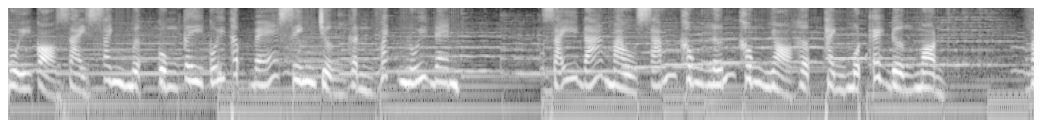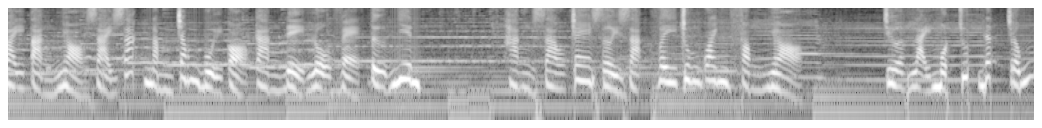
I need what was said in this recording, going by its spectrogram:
Bụi cỏ dài xanh mượt cùng cây cối thấp bé sinh trưởng gần vách núi đen. Giấy đá màu xám không lớn không nhỏ hợp thành một cái đường mòn Vài tảng nhỏ giải rác nằm trong bụi cỏ càng để lộ vẻ tự nhiên Hàng rào tre rời rạc vây chung quanh phòng nhỏ Chừa lại một chút đất trống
